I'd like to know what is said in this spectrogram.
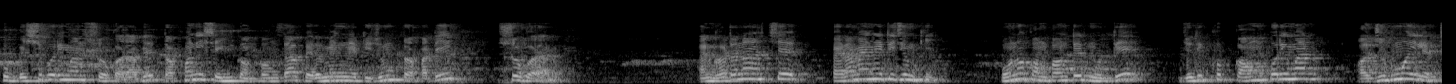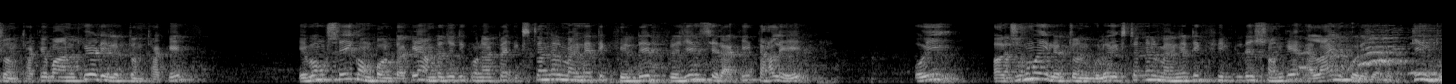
খুব বেশি পরিমাণ শো করাবে, তখনই সেই কম্পাউন্ডটা ফেরোম্যাগনেটিজম প্রপার্টি শো করাবে। আর ঘটনা হচ্ছে প্যারাম্যাগনেটিজম কি? কোনো কম্পাউন্ডের মধ্যে যদি খুব কম পরিমাণ অযুগ্ম ইলেকট্রন থাকে বা আনপেয়ার্ড ইলেকট্রন থাকে এবং সেই কম্পাউন্ডটাকে আমরা যদি কোনো একটা এক্সটার্নাল ম্যাগনেটিক ফিল্ডের প্রেজেন্সে রাখি, তাহলে ওই অযুগ্ম ইলেকট্রনগুলো এক্সটার্নাল ম্যাগনেটিক ফিল্ডের সঙ্গে অ্যালাইন করে যাবে। কিন্তু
